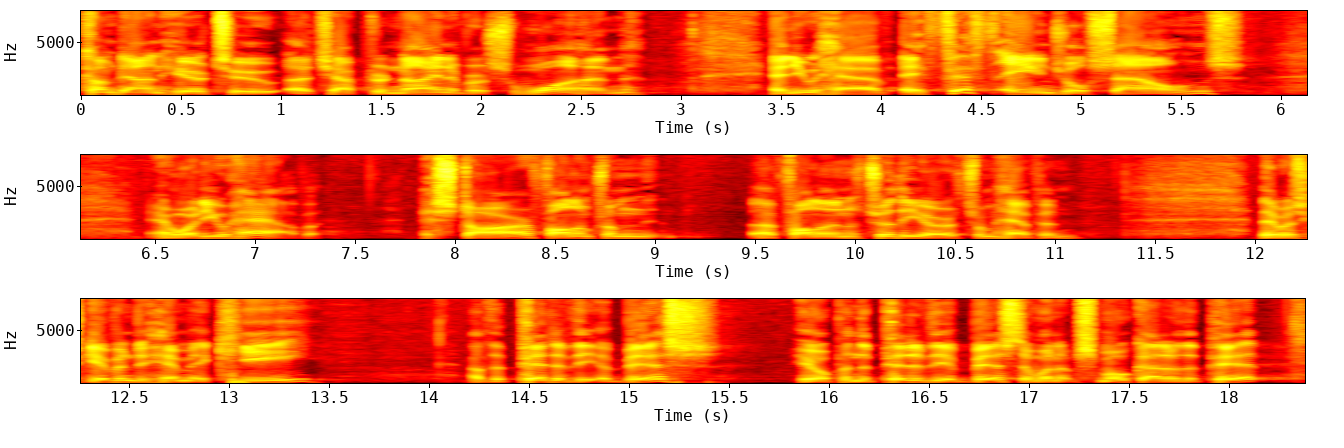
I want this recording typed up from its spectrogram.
come down here to uh, chapter 9 and verse 1, and you have a fifth angel sounds. And what do you have? A star fallen from uh, fallen to the earth from heaven. There was given to him a key of the pit of the abyss. He opened the pit of the abyss, and went up smoke out of the pit.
